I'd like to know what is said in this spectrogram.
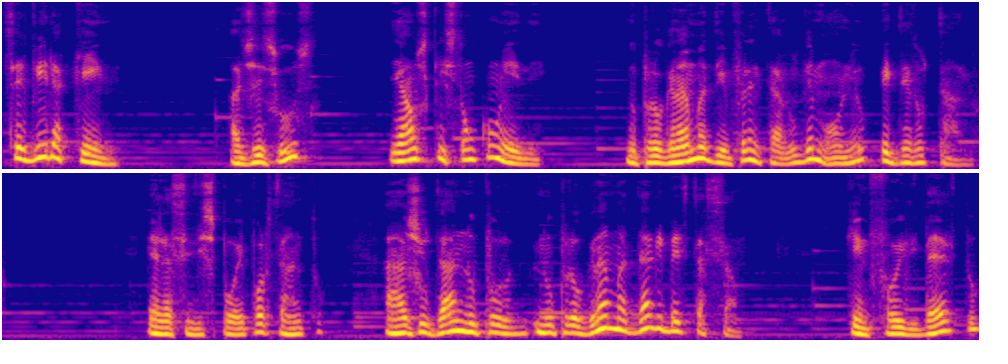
Servir a quem? A Jesus e aos que estão com ele, no programa de enfrentar o demônio e derrotá-lo. Ela se dispõe, portanto, a ajudar no, no programa da libertação. Quem foi liberto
